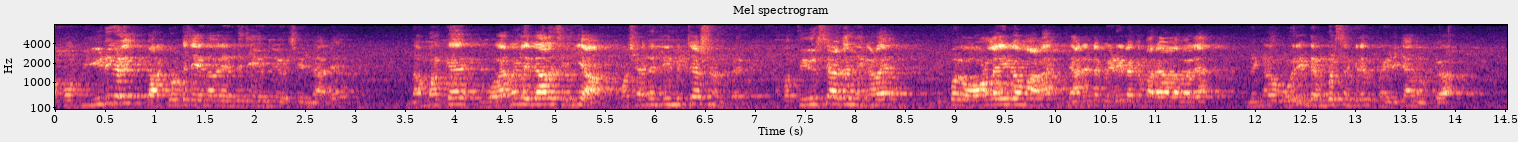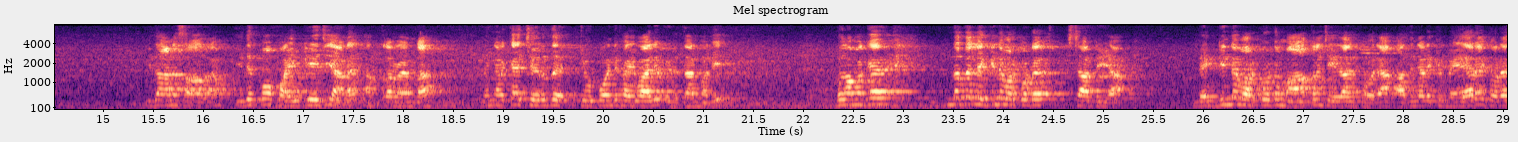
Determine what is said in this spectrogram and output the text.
അപ്പോൾ വീടുകളിൽ വർക്കൗട്ട് ചെയ്യുന്നവർ എന്ത് ചെയ്യുമെന്ന് ചോദിച്ചു കഴിഞ്ഞാൽ നമ്മൾക്ക് ഉപകരണങ്ങളില്ലാതെ ചെയ്യാം പക്ഷേ അതിന് ലിമിറ്റേഷൻ ഉണ്ട്. അപ്പോൾ തീർച്ചയായിട്ടും നിങ്ങൾ ഇപ്പോൾ ഓൺലൈൻ യുഗമാണ്. ഞാൻ എന്റെ വീഡിയോയിലൊക്കെ പറയാനുള്ള പോലെ നിങ്ങൾ ഒരു ഡംബിൾസ് എങ്കിലും മേടിക്കാൻ നോക്കുക. ഇതാണ് സാധനം. ഇതിപ്പോൾ ഫൈവ് കെ ജി ആണ്. അത്ര വേണ്ട. നിങ്ങൾക്ക് ചെറുത് ടു പോയിന്റ് ഫൈവ് ആലും എടുത്താൽ മതി. ഇപ്പോൾ നമുക്ക് ഇന്നത്തെ ലെഗിന്റെ വർക്കൗട്ട് സ്റ്റാർട്ട് ചെയ്യാം. ലെഗിന്റെ വർക്കൗട്ട് മാത്രം ചെയ്താൽ പോരാ. അതിനിടയ്ക്ക് വേറെ കുറേ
